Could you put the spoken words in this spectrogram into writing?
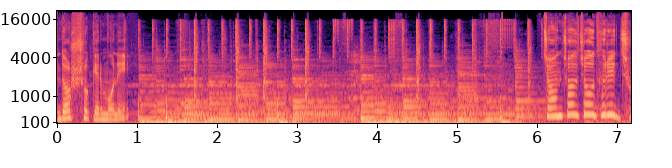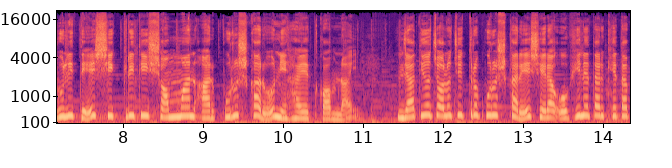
দর্শকের মনে। চঞ্চল চৌধুরীর ঝুলিতে স্বীকৃতি, সম্মান আর পুরস্কারও নেহায়েত কম নয়। জাতীয় চলচ্চিত্র পুরস্কারে সেরা অভিনেতার খেতাব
